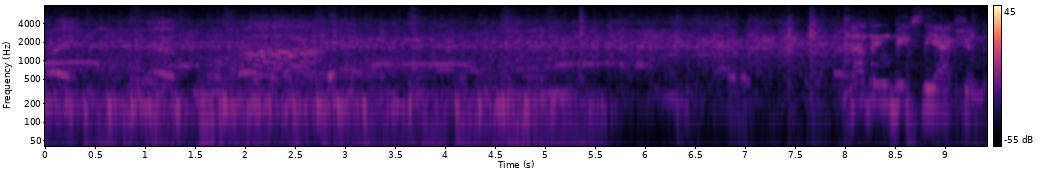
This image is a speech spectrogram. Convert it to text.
three, two, one. Nothing beats the action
